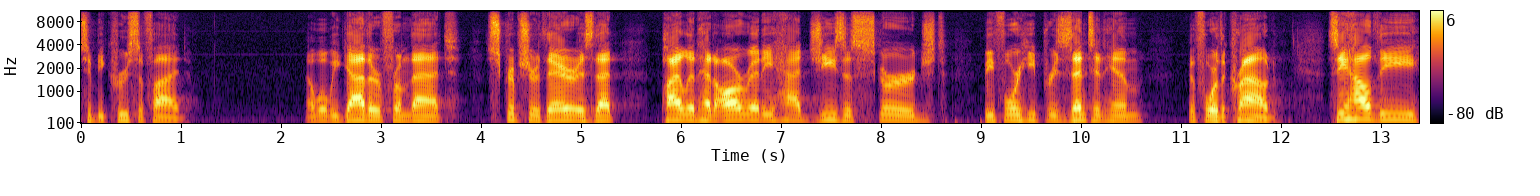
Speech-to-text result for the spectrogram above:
to be crucified. Now, what we gather from that scripture there is that Pilate had already had Jesus scourged before he presented him before the crowd. See how the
